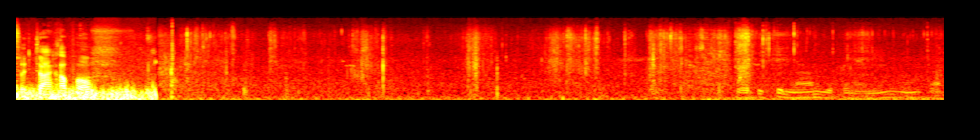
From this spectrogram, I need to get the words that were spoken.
สุดยอดครับผม เดี๋ยวที่ขึ้นน้ำอยู่ตรงนี้มันจับ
